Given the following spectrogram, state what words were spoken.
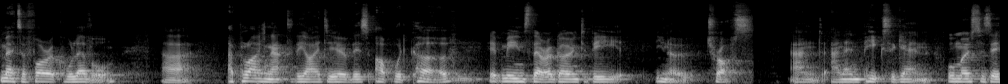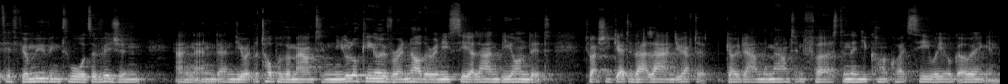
metaphorical level, uh, applying that to the idea of this upward curve, it means there are going to be, you know, troughs and, and then peaks again, almost as if if you're moving towards a vision and, and, and you're at the top of a mountain and you're looking over another and you see a land beyond it, to actually get to that land, you have to go down the mountain first and then you can't quite see where you're going and,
